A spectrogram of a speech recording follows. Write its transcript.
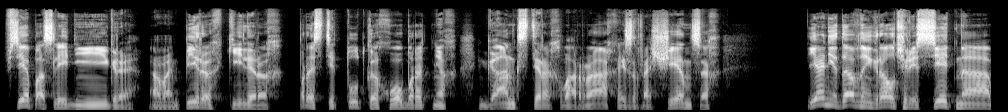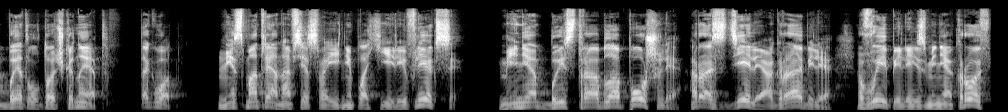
все последние игры о вампирах, киллерах, проститутках, оборотнях, гангстерах, ворах, извращенцах. Я недавно играл через сеть на battle.net. Так вот, несмотря на все свои неплохие рефлексы, меня быстро облапошили, раздели, ограбили, выпили из меня кровь,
